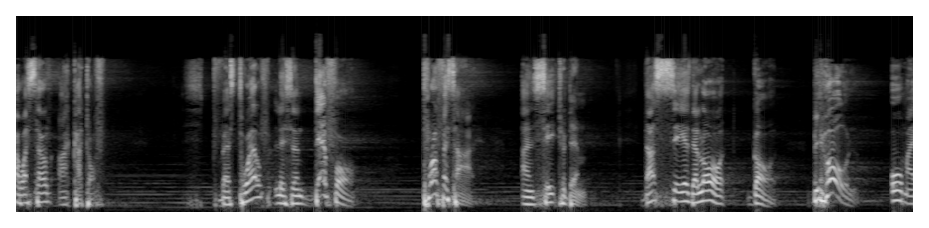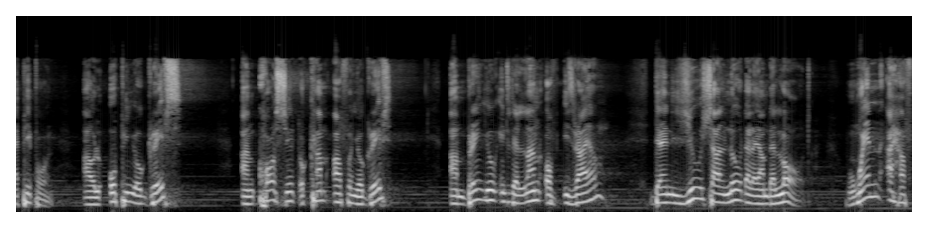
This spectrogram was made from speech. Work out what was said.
ourselves are cut off. Verse 12 Listen, therefore, prophesy and say to them, Thus says the Lord God, Behold, O my people, I will open your graves and cause you to come out from your graves and bring you into the land of Israel, then you shall know that I am the Lord. When I have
